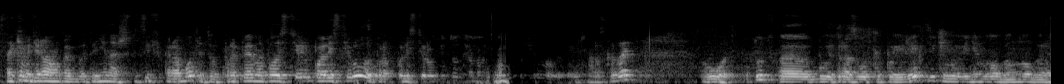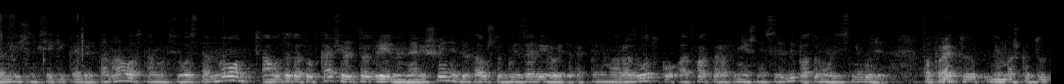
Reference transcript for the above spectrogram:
С таким материалом как бы это не наша специфика работает. Вот про пенополистирол, полистирол и про полистиролбетон я могу очень много, конечно, рассказать. Вот. Тут э, будет разводка по электрике, мы видим много-много различных всяких кабель-каналов там и всего остального. А вот этот вот кафель это временное решение для того, чтобы изолировать, я так понимаю, разводку от факторов внешней среды, потом его здесь не будет. По проекту немножко тут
